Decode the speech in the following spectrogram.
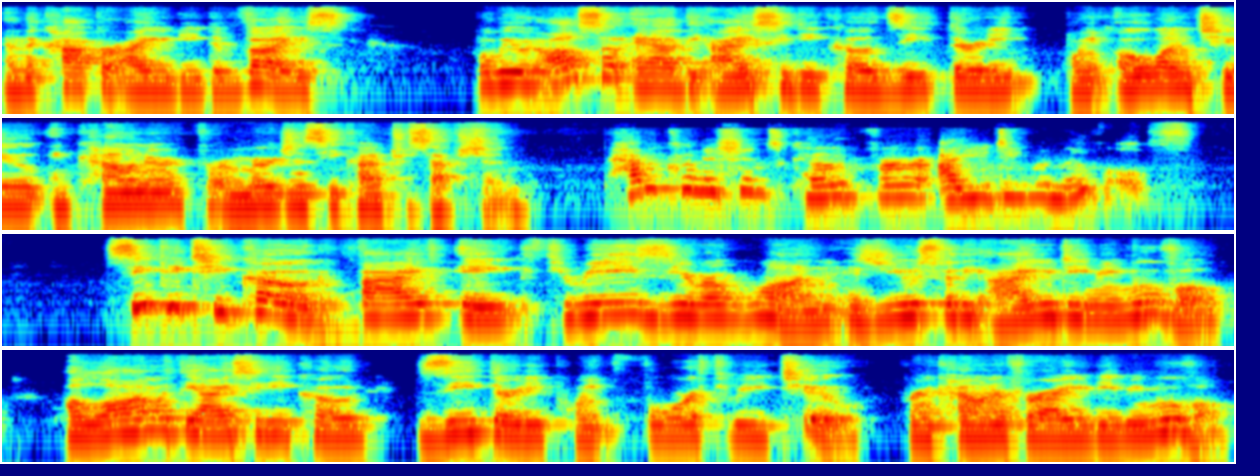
and the copper IUD device but we would also add the ICD code Z30.012 and counter for emergency contraception. How do clinicians code for IUD removals? CPT code 58301 is used for the IUD removal along with the ICD code Z30.432 for encounter for IUD removal.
